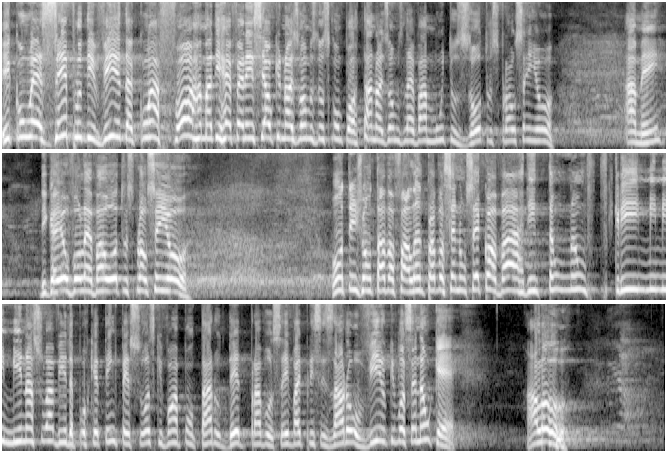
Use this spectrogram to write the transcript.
E com o exemplo de vida, com a forma de referencial que nós vamos nos comportar, nós vamos levar muitos outros para o Senhor. Amém? Diga, eu vou levar outros para o Senhor. Ontem João estava falando para você não ser covarde, então não crie mimimi na sua vida, porque tem pessoas que vão apontar o dedo para você e vai precisar ouvir o que você não quer. Alô?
